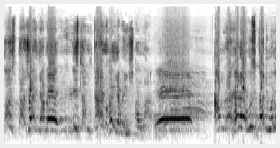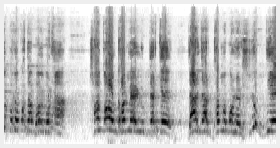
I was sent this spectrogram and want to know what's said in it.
তস্তাস হয়ে যাবে, ইসলাম কায়েম হয়ে যাবে ইনশাল্লাহ আমরা এখানে উস্কানিমূলক কোনো কথা বলব না। সকল ধর্মের লোকদেরকে, যার যার ধর্মপণের সুযোগ দিয়ে,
